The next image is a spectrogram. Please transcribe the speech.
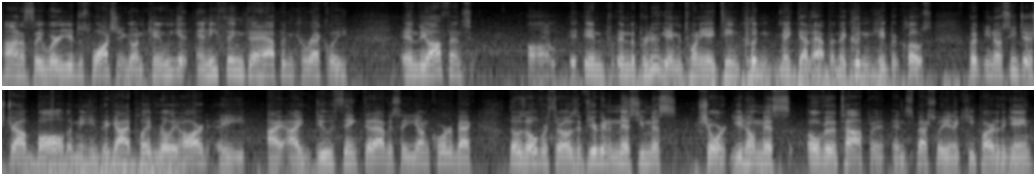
honestly, where you're just watching it going, can we get anything to happen correctly? And the offense uh, in in the Purdue game in 2018 couldn't make that happen. They couldn't keep it close. But you know, C.J. Stroud balled. I mean, he, the guy played really hard. He, I, I do think that obviously a young quarterback, those overthrows, if you're going to miss, you miss short. You don't miss over the top, and especially in a key part of the game.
